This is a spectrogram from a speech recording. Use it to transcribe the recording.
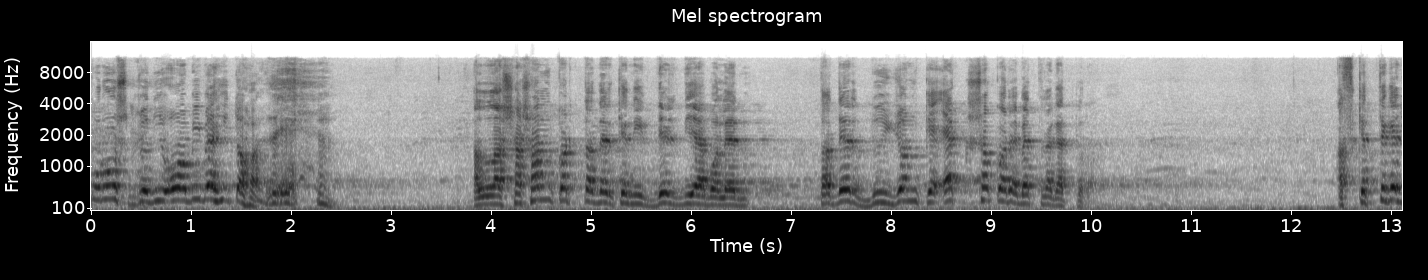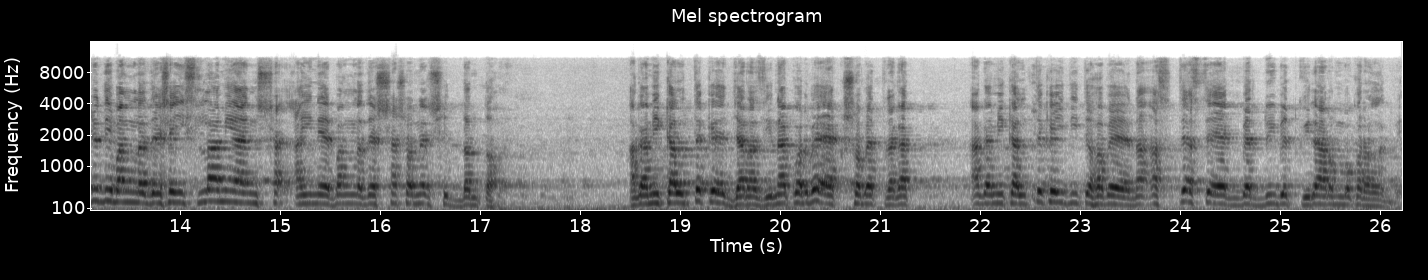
পুরুষ যদি অবিবাহিত হয়, আল্লাহ শাসনকর্তাদেরকে নির্দেশ দিয়া বলেন, তাদের দুইজনকে একশো করে বেত্রাঘাত করো। আজকের থেকে যদি বাংলাদেশে ইসলামী আইন আইনে বাংলাদেশ শাসনের সিদ্ধান্ত হয়, আগামীকাল থেকে যারা জিনা করবে একশো বেত্রাঘাত, আগামীকাল থেকেই দিতে হবে, না আস্তে আস্তে এক বেদ, দুই বেদ কিরে আরম্ভ করা লাগবে।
